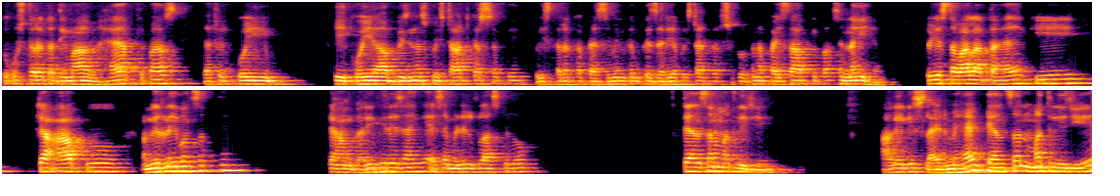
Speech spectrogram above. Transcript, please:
तो उस तरह का दिमाग है आपके पास? या फिर कोई, कि कोई आप बिज़नेस को स्टार्ट कर सके, कोई इस तरह का पैसिव इनकम के ज़रिए स्टार्ट कर सके, उतना पैसा आपके पास नहीं है? तो ये सवाल आता है कि क्या आप अमीर नहीं बन सकते? क्या हम गरीब ही रह जाएँगे ऐसे मिडिल क्लास के लोग? टेंशन मत लीजिए। आगे की स्लाइड में है, टेंशन मत लीजिए।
